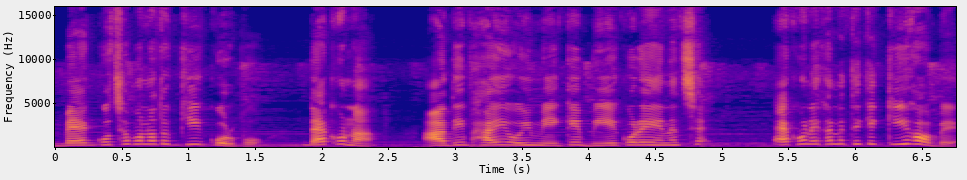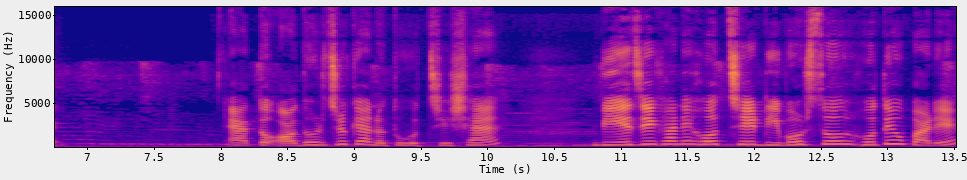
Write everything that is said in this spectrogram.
ব্যাগ গোছাবো না তো কি করব। দেখো না আদি ভাই ওই মেয়েকে বিয়ে করে এনেছে। এখন এখানে থেকে কি হবে? এত অধৈর্য কেন তুই হচ্ছিস হ্যাঁ? বিয়ে যেখানে হচ্ছে ডিভোর্স তো হতেও পারে।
